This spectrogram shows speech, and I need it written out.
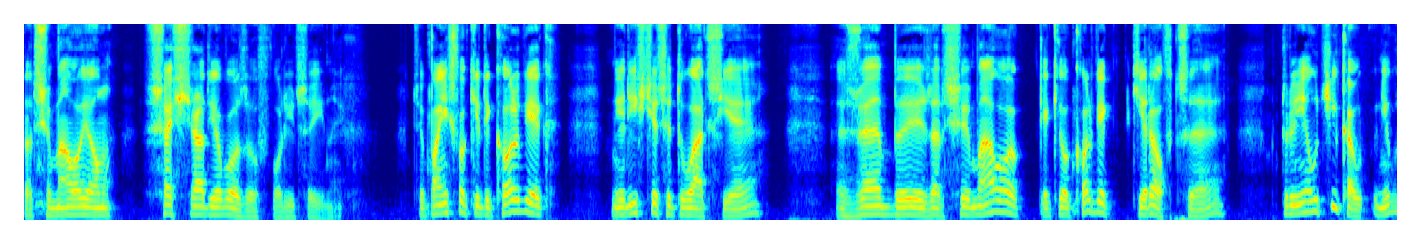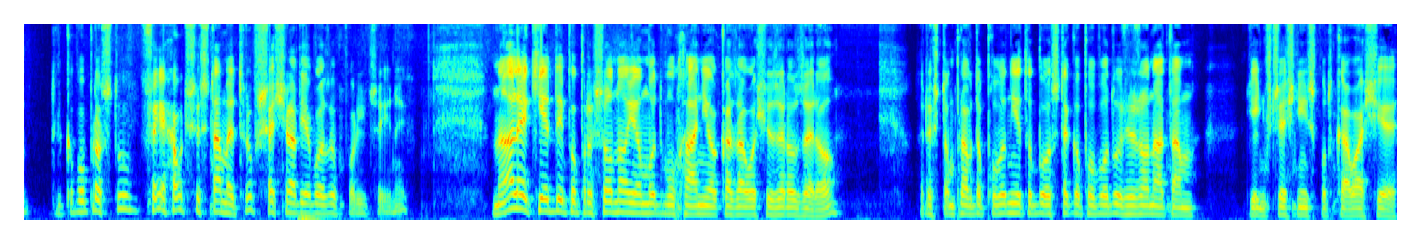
zatrzymało ją sześć radiowozów policyjnych. Czy Państwo kiedykolwiek mieliście sytuację, żeby zatrzymało jakiegokolwiek kierowcę, który nie uciekał, nie, tylko po prostu przejechał 300 metrów, sześć radiowozów policyjnych? No ale kiedy poproszono ją o dmuchanie, okazało się 0,0. Zresztą prawdopodobnie to było z tego powodu, że żona tam dzień wcześniej spotkała się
